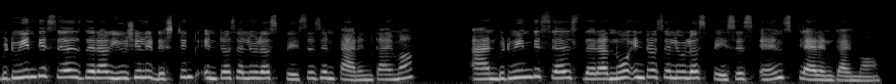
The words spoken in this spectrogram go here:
Between the cells, there are usually distinct intercellular spaces in parenchyma, and between the cells, there are no intercellular spaces in sclerenchyma.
